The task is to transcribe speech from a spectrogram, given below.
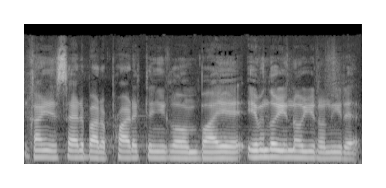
gotten you excited about a product and you go and buy it, even though you know you don't need it?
